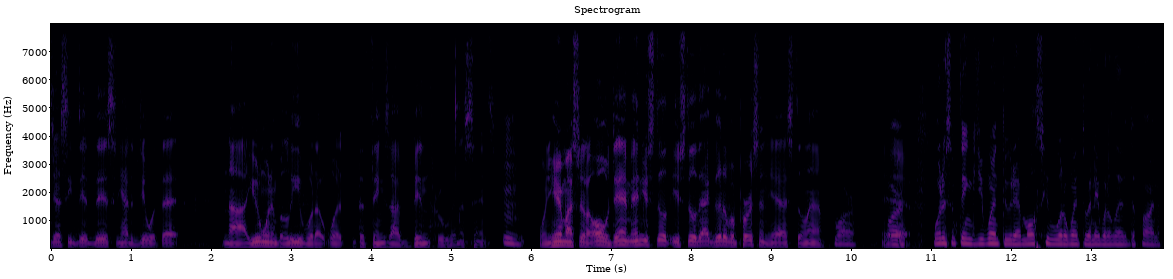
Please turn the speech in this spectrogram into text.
Jesse did this and he had to deal with that. Nah, you wouldn't believe what I, what the things I've been through in a sense. When you hear my story, like, oh damn, man, you're still you're still that good of a person. Yeah, I still am. Word, Yeah. word. What are some things you went through that most people would have went through and they would have let it define them?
